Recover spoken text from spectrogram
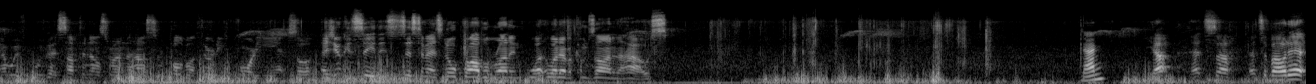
now we've, we've got something else running the house to pull about 30 40 amps. So as you can see, this system has no problem running wha- whatever comes on in the house. Done? Yeah, that's uh, that's about it.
